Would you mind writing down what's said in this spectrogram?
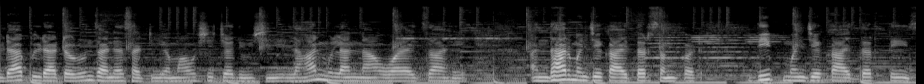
इडापिडा टळून जाण्यासाठी अमावस्येच्या दिवशी लहान मुलांना ओवाळायचं आहे. अंधार म्हणजे काय तर संकट दीप म्हणजे काय तर तेज.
